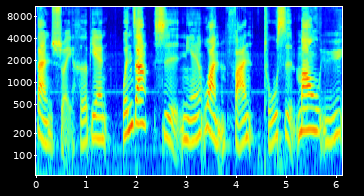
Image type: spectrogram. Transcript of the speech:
淡水河边。文章是年万凡，图是猫鱼，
